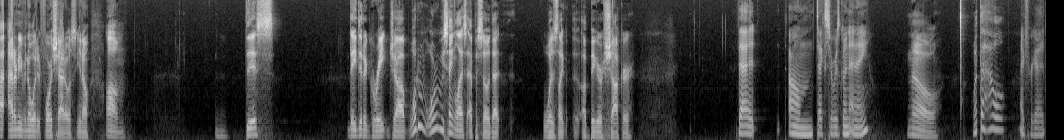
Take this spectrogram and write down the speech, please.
I, I don't even know what it foreshadows, you know. Um this they did a great job. What were- what were we saying last episode that was like a bigger shocker? That um Dexter was going to NA. No. What the hell? I forget.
